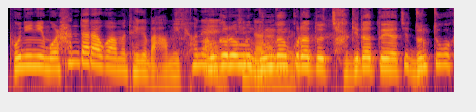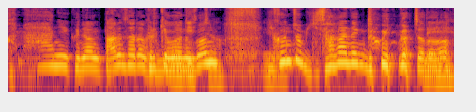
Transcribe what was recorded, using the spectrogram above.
본인이 뭘 한다라고 하면 되게 마음이 편해. 안 그러면 눈 감고라도 자기라도 해야지 눈 뜨고 가만히 그냥 다른 사람 그렇게 구경하는 건 네. 이건 좀 이상한 행동인 것처럼. 네.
